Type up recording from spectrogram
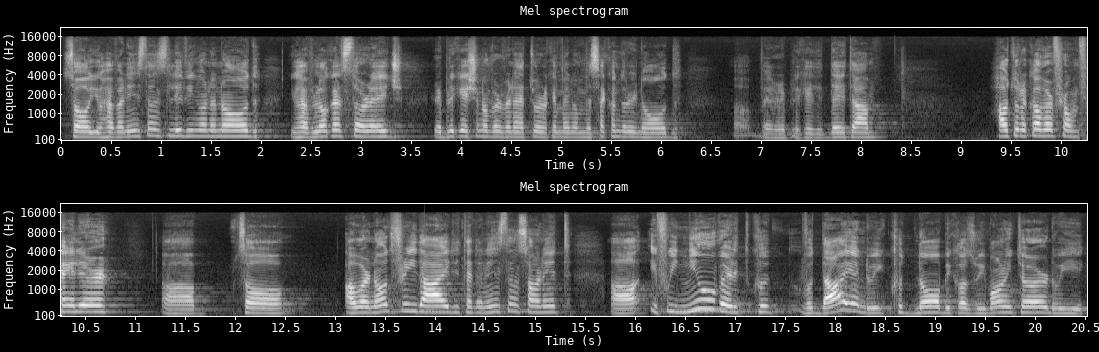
So you have an instance living on a node, you have local storage, replication over the network, and then on the secondary node, uh, the replicated data. How to recover from failure. Uh, so our node 3 died, it had an instance on it. Uh, if we knew where it could would die, and we could know because we monitored, we,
